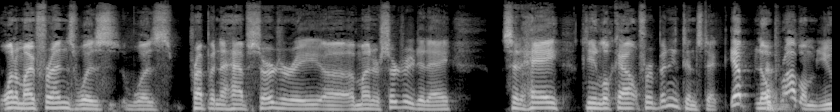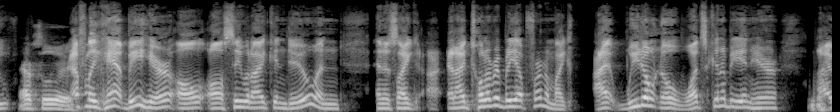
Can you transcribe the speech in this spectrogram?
one of my friends was was prepping to have surgery uh, a minor surgery today said hey can you look out for a Binnington stick? Yep no problem. You absolutely. definitely can't be here. I'll i'll see what i can do. And and it's like and i told everybody up front i'm like i we don't know what's going to be in here. I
